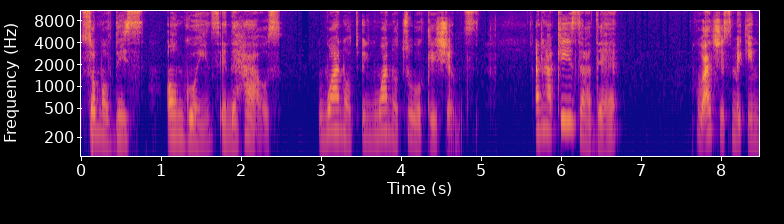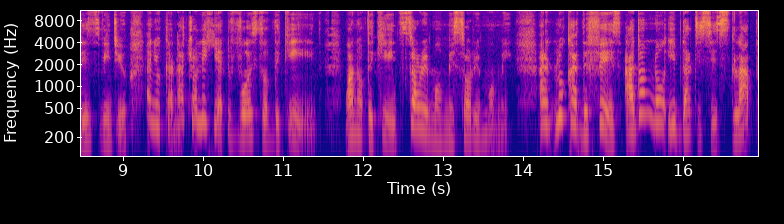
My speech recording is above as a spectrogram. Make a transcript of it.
some of these ongoings in the house one or in one or two occasions. And her kids are there while she's making this video and you can actually hear the voice of the kid one of the kids sorry mommy sorry mommy. And look at the face. I don't know if that is a slap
